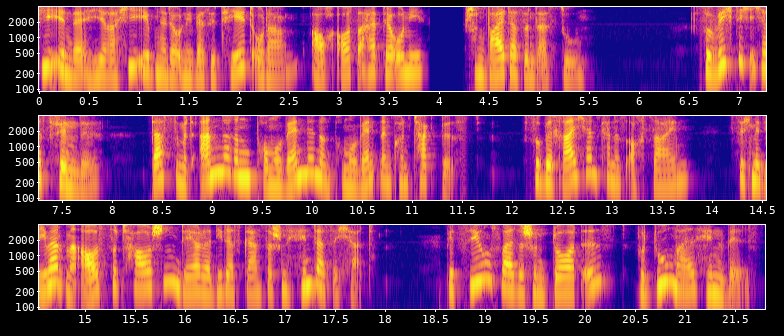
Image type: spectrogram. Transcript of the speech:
die in der Hierarchieebene der Universität oder auch außerhalb der Uni schon weiter sind als du. So wichtig ich es finde, dass du mit anderen Promovendinnen und Promovenden in Kontakt bist, so bereichernd kann es auch sein, sich mit jemandem auszutauschen, der oder die das Ganze schon hinter sich hat, beziehungsweise schon dort ist, wo du mal hin willst.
